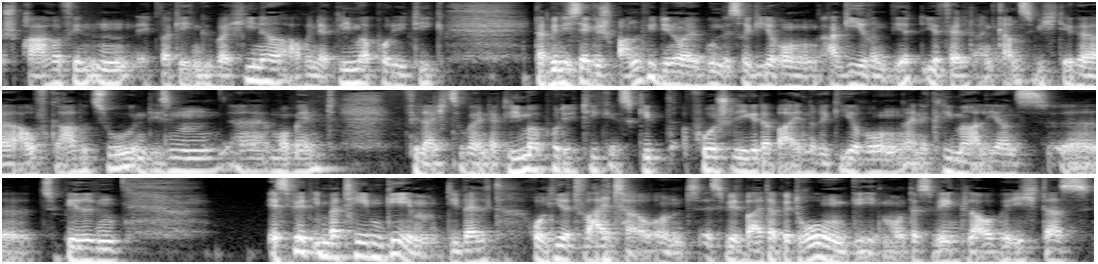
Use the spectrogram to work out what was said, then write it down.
Sprache finden, etwa gegenüber China, auch in der Klimapolitik? Da bin ich sehr gespannt, wie die neue Bundesregierung agieren wird. Ihr fällt eine ganz wichtige Aufgabe zu in diesem äh, Moment vielleicht sogar in der Klimapolitik. Es gibt Vorschläge der beiden Regierungen, eine Klimaallianz äh, zu bilden. Es wird immer Themen geben. Die Welt rolliert weiter und es wird weiter Bedrohungen geben. Und deswegen glaube ich, dass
